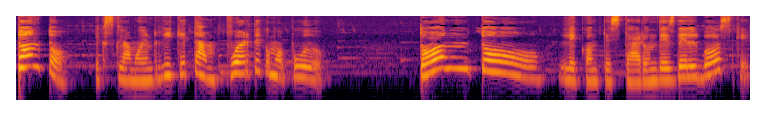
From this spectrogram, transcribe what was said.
¡Tonto! exclamó Enrique tan fuerte como pudo. ¡Tonto! le contestaron desde el bosque.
